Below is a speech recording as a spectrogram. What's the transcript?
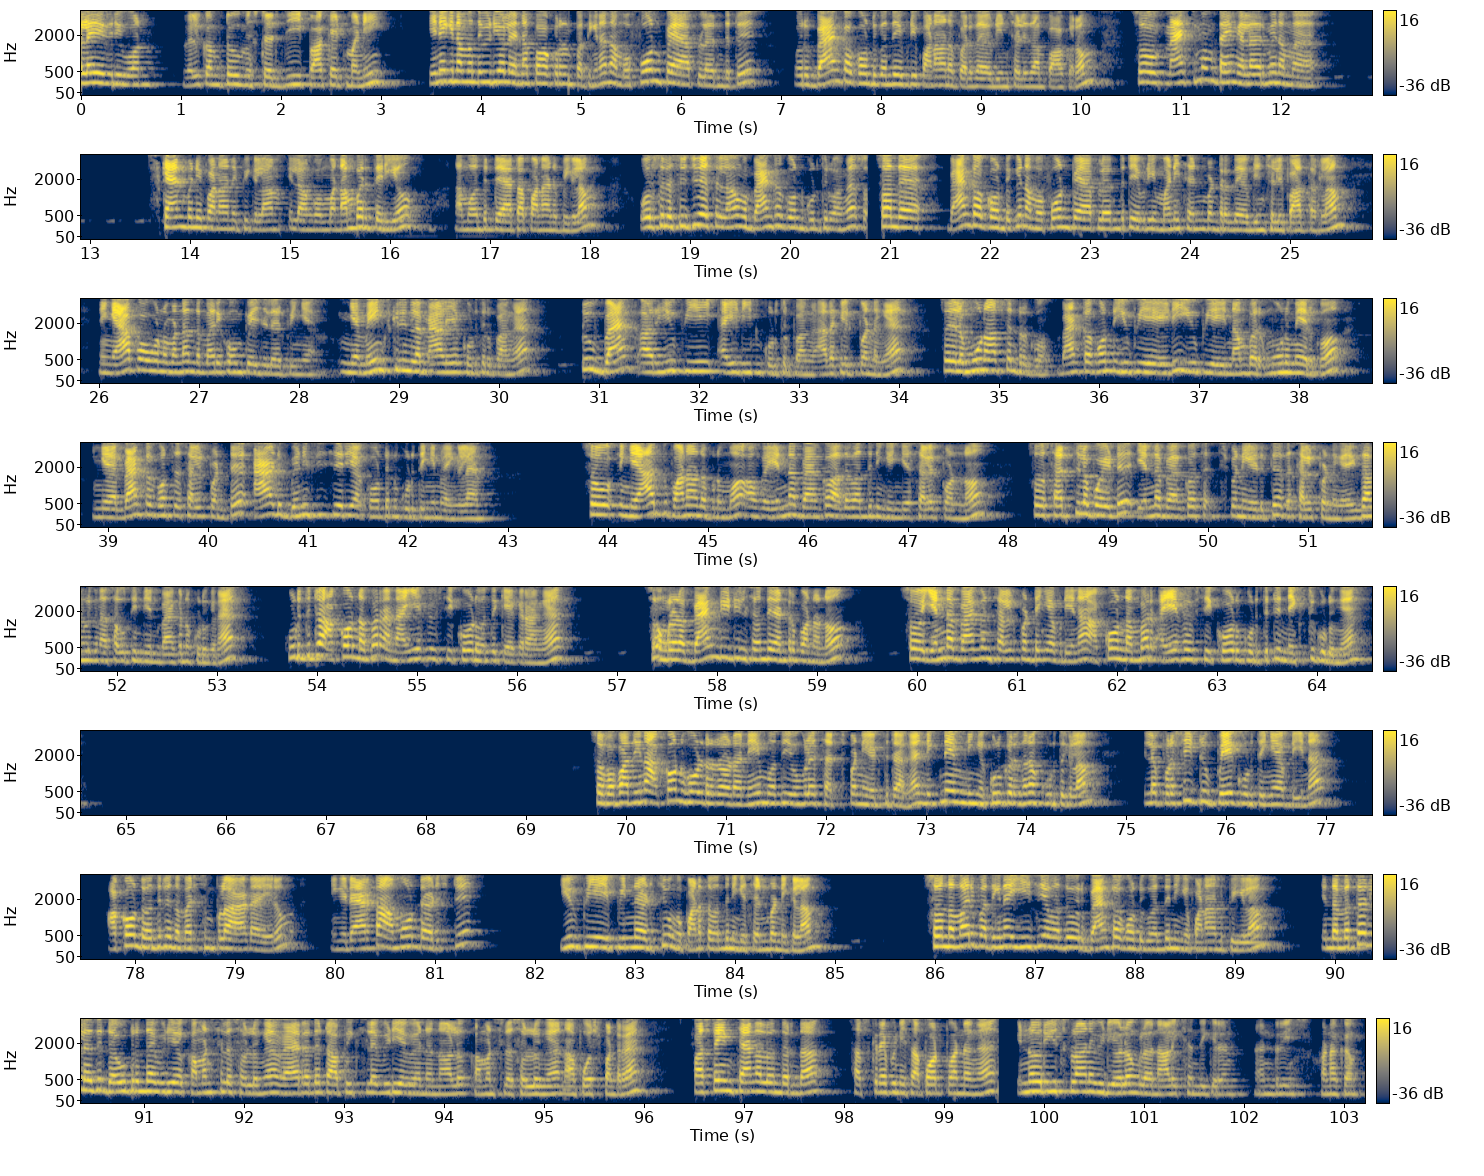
Hello everyone welcome to mister G pocket money இன்றைக்கி நம்ம இந்த வீடியோவில் என்ன பார்க்குறோம்னு பார்த்தீங்கன்னா நம்ம ஃபோன்பே ஆப்பில் இருந்துட்டு ஒரு பேங்க் அக்கௌண்ட்டுக்கு வந்து எப்படி பணம் அனுப்புறது அப்படின்னு சொல்லி தான் பார்க்குறோம். ஸோ மேக்ஸிமம் டைம் எல்லாருமே நம்ம ஸ்கேன் பண்ணி பணம் அனுப்பிக்கலாம். இல்லை அவங்க நம்பர் தெரியும். நம்ம வந்து டேரெக்டாக பணம் அனுப்பிக்கலாம். ஒரு சில சுச்சுவேஷனில் அவங்க பேங்க் அக்கௌண்ட் கொடுத்துருவாங்க. ஸோ அந்த பேங்க் அக்கௌண்ட்டுக்கு நம்ம ஃபோன்பே ஆப்பில் இருந்துட்டு எப்படி மணி சென்ட் பண்ணுறது அப்படின்னு சொல்லி பார்த்துடலாம். நீங்கள் ஆப் ஓப்பன் பண்ணால் இந்த மாதிரி ஹோம் பேஜில் இருப்பீங்க. இங்கே மெயின் ஸ்க்ரீனில் மேலேயே கொடுத்துருப்பாங்க. டு பேங்க் ஆர் யூபிஐ ஐடின்னு கொடுத்துருப்பாங்க. அதை கிளிக் பண்ணுங்கள் ஸோ இதில் மூணு ஆப்ஷன் இருக்கும். Bank account UPI ID UPI number மூணுமே இருக்கும். இங்கே பேங்க் அக்கௌண்ட்ஸை செலக்ட் பண்ணிட்டு ஆட் பெனிஃபிஷியரி அக்கௌண்ட்டுன்னு கொடுத்தீங்கன்னு வைங்களேன். ஸோ நீங்கள் யாருக்கு பணம் அனுப்பணுமோ அவங்க என்ன பேங்க்கோ அதை வந்து நீங்கள் இங்கே செலக்ட் பண்ணணும். ஸோ சர்ச்சில் போயிட்டு என்ன பேங்க்கோ சர்ச் பண்ணி எடுத்து அதை செலக்ட் பண்ணுங்கள் எக்ஸாம்பிளுக்கு நான் சவுத் இந்தியன் பேங்க்னு கொடுக்குறேன். கொடுத்துட்டு account number and IFSC code வந்து கேட்குறாங்க ஸோ உங்களோட பேங்க் டீட்டெயில்ஸ் வந்து என்ட்ரு பண்ணணும். ஸோ என்ன பேங்க்னு செலக்ட் பண்ணிட்டீங்க அப்படின்னா அக்கௌண்ட் நம்பர் ஐஎஃப்எஃப்சி கோடு கொடுத்துட்டு நெக்ஸ்ட் கொடுங்க. ஸோ இப்போ பார்த்தீங்கன்னா அக்கௌண்ட் ஹோல்டரோட நேம் வந்து இவங்களே சர்ச் பண்ணி எடுத்துட்டாங்க. நிக் நேம் நீங்கள் கொடுக்குறதுனா கொடுத்துக்கலாம். இல்லை ப்ரொசீட் டு பே கொடுத்தீங்க அப்படின்னா அக்கௌண்ட் வந்துட்டு இந்த மாதிரி சிம்பிளாக ஆட் ஆயிரும். நீங்கள் டேரெக்டாக அமௌண்ட் அடிச்சுட்டு யூபிஐ பின் அடித்து உங்கள் பணத்தை வந்து நீங்கள் சென்ட் பண்ணிக்கலாம். ஸோ இந்த மாதிரி பார்த்தீங்கன்னா ஈஸியாக வந்து ஒரு பேங்க் அக்கௌண்ட்டுக்கு வந்து நீங்கள் பணம் அனுப்பிக்கலாம். இந்த மெத்தடில் எது டவுட் இருந்தால் வீடியோ கமெண்ட்ஸில் சொல்லுங்கள் வேறு எது டாபிக்ஸில் வீடியோ வேணும்னாலும் கமெண்ட்ஸில் சொல்லுங்கள் நான் போஸ்ட் பண்ணுறேன் ஃபஸ்ட் டைம் சேனல் வந்திருந்தால் சப்ஸ்கிரைப் பண்ணி சப்போர்ட் பண்ணுங்கள் இன்னொரு யூஸ்ஃபுல்லான வீடியோவில் உங்களை நாளைக்கு சந்திக்கிறேன். நன்றி. வணக்கம்.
